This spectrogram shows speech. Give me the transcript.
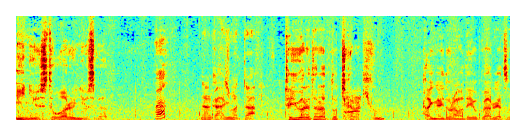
いいニュースと悪いニュースがあるえなんか始まって言われたらどっちから聞く？海外ドラマでよくあるやつ。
